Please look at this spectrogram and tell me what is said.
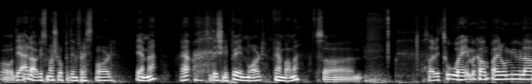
og de er laget som har sluppet inn flest mål hjemme. Ja. Så de slipper inn mål på hjemmebane. Så Så har de to heimekamper i romjula.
